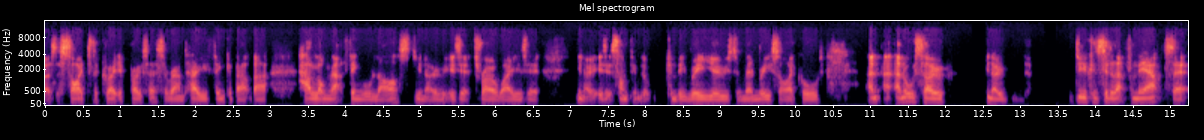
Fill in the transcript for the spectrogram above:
as a side to the creative process around how you think about that? How long that thing will last? You know is it throwaway? Is it you know is it something that can be reused and then recycled and and also you know do you consider that from the outset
